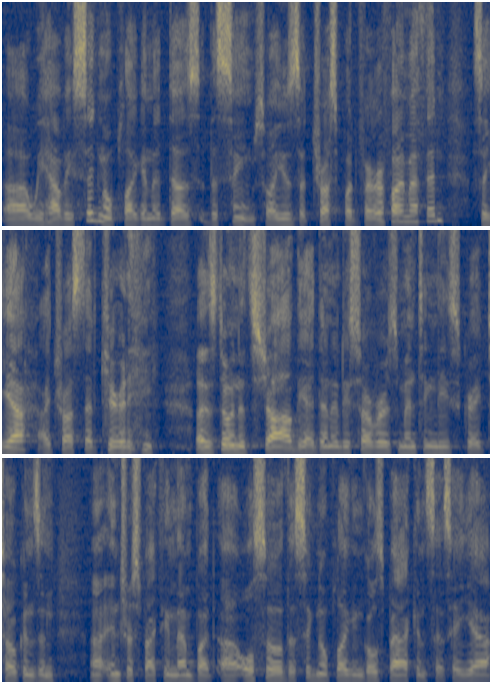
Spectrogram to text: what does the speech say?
uh, we have a SGNL plugin that does the same. So I use the trust but verify method. So yeah, I trust that Curity is doing its job. The identity server is minting these great tokens and uh, introspecting them, but uh, also the SGNL plugin goes back and says, hey, yeah,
